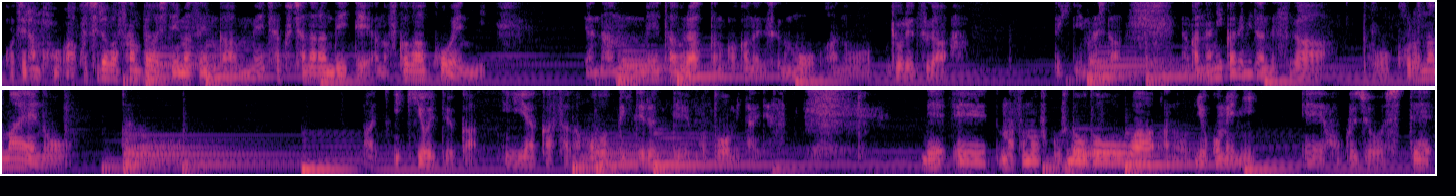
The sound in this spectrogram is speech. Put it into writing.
こちらも、あこちらは参拝はしていませんが、めちゃくちゃ並んでいて、あの深川公園にいや、何メーターぐらいあったのかわかんないですけども、あの、行列ができていました。なんか何かで見たんですが、とコロナ前の、あの、まあ、勢いというか、賑やかさが戻ってきてるっていうことみたいです。で、えー、まあ、その不動堂は、あの、横目に、えー、北上して、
